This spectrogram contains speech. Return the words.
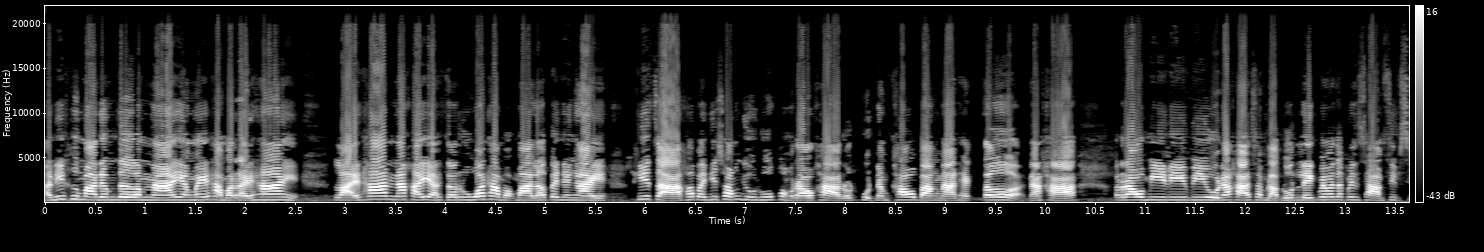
อันนี้คือมาเดิมๆนะ ยังไม่ได้ทำอะไรให้ หลายท่านนะคะ อยากจะรู้ว่าทำออกมาแล้วเป็นยังไง พี่จ๋าเข้าไปที่ช่อง YouTube ของเราค่ะ รถขุดนำเข้าบางนาแท็กเตอร์นะคะ เรามีรีวิวนะคะสำหรับรถเล็กไม่ว่าจะเป็น 30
